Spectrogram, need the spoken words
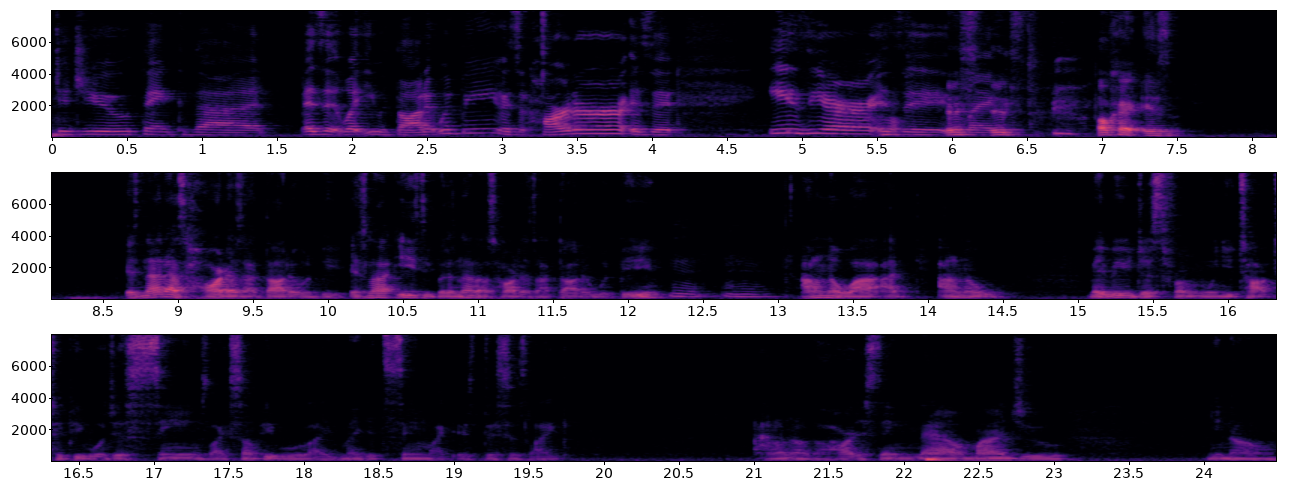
did you think that is it what you thought it would be? Is it harder? Is it easier? Is it It's, like? it's okay. It's it's not as hard as I thought it would be. It's not easy, but it's not as hard as I thought it would be. Mm-hmm. I don't know why. I I don't know. Maybe just from when you talk to people, it just seems like some people like make it seem like it's, this is like I don't know the hardest thing. Now, mind you, you know,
